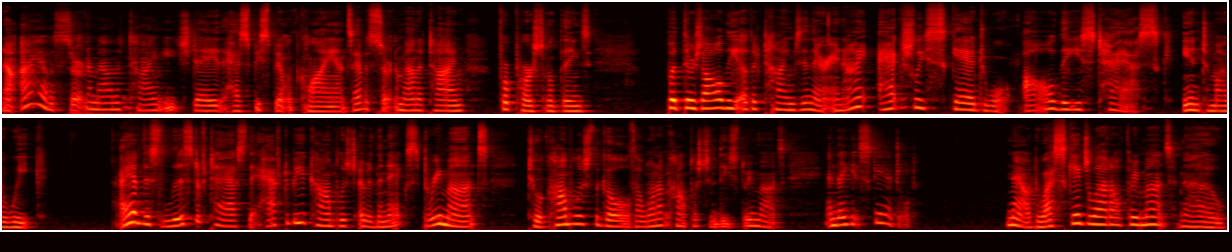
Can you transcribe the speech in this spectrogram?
Now, I have a certain amount of time each day that has to be spent with clients. I have a certain amount of time for personal things, but there's all the other times in there. And I actually schedule all these tasks into my week. I have this list of tasks that have to be accomplished over the next three months to accomplish the goals I want to accomplish in these three months, and they get scheduled. Now, do I schedule out all three months? No,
